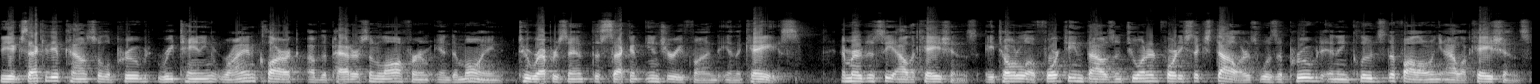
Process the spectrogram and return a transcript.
The Executive Council approved retaining Ryan Clark of the Patterson Law Firm in Des Moines to represent the Second Injury Fund in the case. Emergency allocations. A total of $14,246 was approved and includes the following allocations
